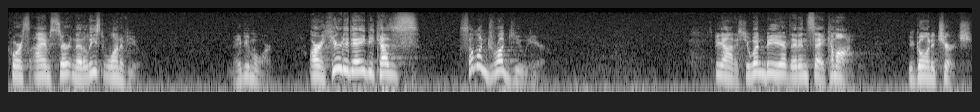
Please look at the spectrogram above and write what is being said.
Of course, I am certain that at least one of you, maybe more, are here today because someone drug you here. Let's be honest. You wouldn't be here if they didn't say, come on, you're going to church.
